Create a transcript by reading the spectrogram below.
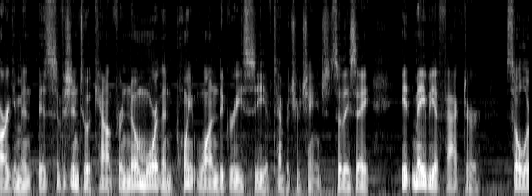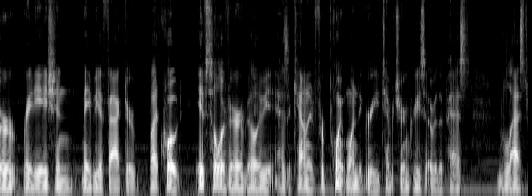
argument is sufficient to account for no more than 0.1 degrees C of temperature change. So they say it may be a factor, solar radiation may be a factor, but, quote, if solar variability has accounted for 0.1 degree temperature increase over the past the last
